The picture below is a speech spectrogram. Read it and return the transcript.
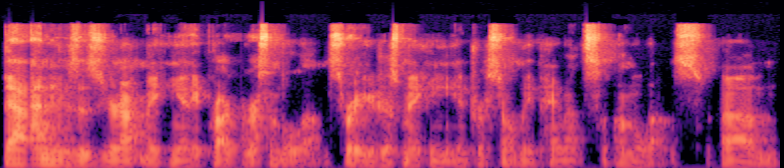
Bad news is you're not making any progress on the loans, right? You're just making interest only payments on the loans. Um,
